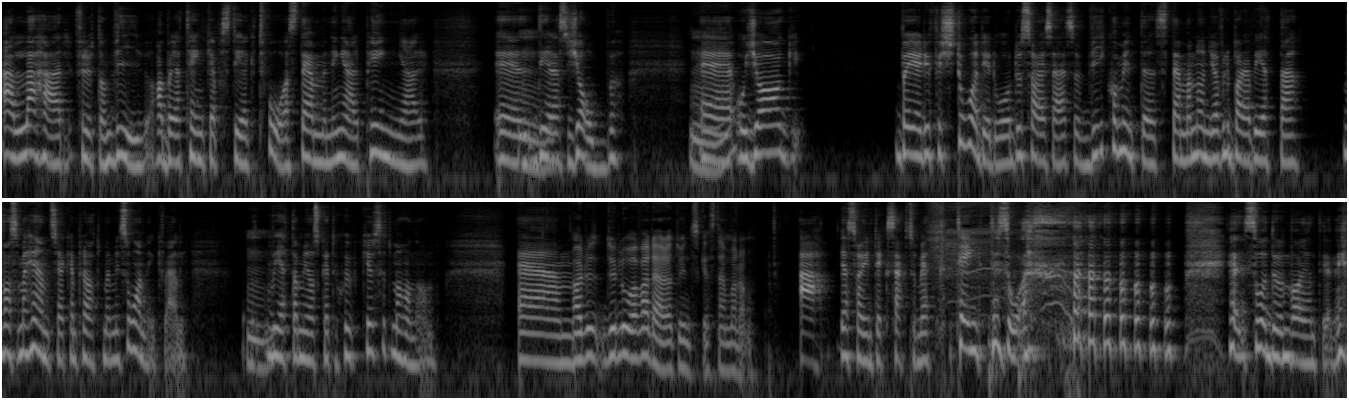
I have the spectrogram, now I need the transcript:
Alla här, förutom vi, har börjat tänka på steg två. Stämningar, pengar, eh, deras jobb. Eh, och jag började förstå det då och då sa jag så här, alltså, vi kommer inte stämma någon. Jag vill bara veta vad som har hänt så jag kan prata med min son ikväll. Veta om jag ska till sjukhuset med honom. Ehm, Ja, du, du lovar där att du inte ska stämma dem? Ah, jag sa inte exakt som jag tänkte så. så dum var jag inte Jenny.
